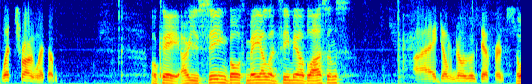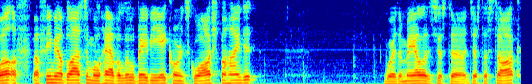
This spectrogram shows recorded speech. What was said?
What's wrong with them? Okay, are you seeing both male and female blossoms? I don't know the difference. Well, a, f- a female blossom will have a little baby acorn squash behind it, where the male is just a just a stalk.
